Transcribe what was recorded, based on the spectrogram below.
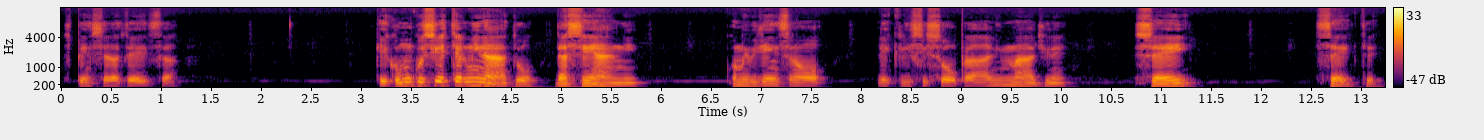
spensieratezza che comunque si è terminato da sei anni, come evidenziano le eclissi sopra all'immagine, 6, 7.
